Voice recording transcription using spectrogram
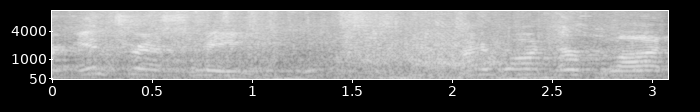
Longer interests me. I want her blood.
